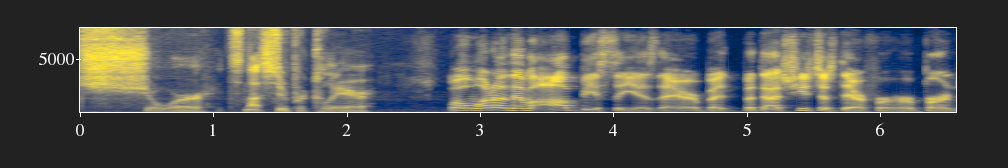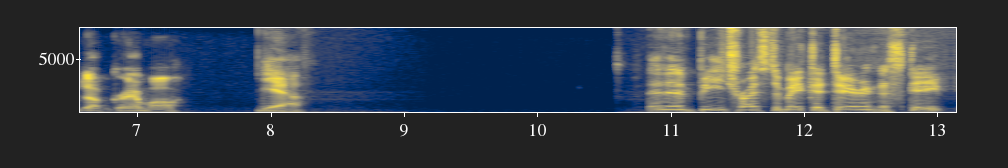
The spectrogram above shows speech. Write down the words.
sure. It's not super clear. Well, one of them obviously is there, but but that she's just there for her burned up grandma. Yeah. And then B tries to make a daring escape.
